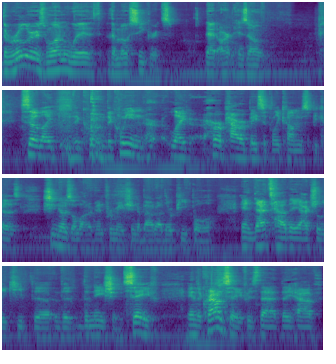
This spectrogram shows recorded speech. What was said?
the ruler is one with the most secrets that aren't his own. So like the queen, the queen, her, like her power basically comes because she knows a lot of information about other people, and that's how they actually keep the the, the nation safe. And the crown safe is that they have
